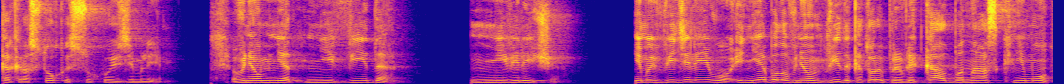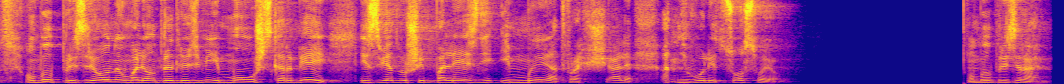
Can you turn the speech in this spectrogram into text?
как росток из сухой земли. В нем нет ни вида, ни величия. И мы видели его, и не было в нем вида, который привлекал бы нас к нему. Он был презрен и умолен пред людьми, муж скорбей, изведавший болезни, и мы отвращали от него лицо свое – он был презираем.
